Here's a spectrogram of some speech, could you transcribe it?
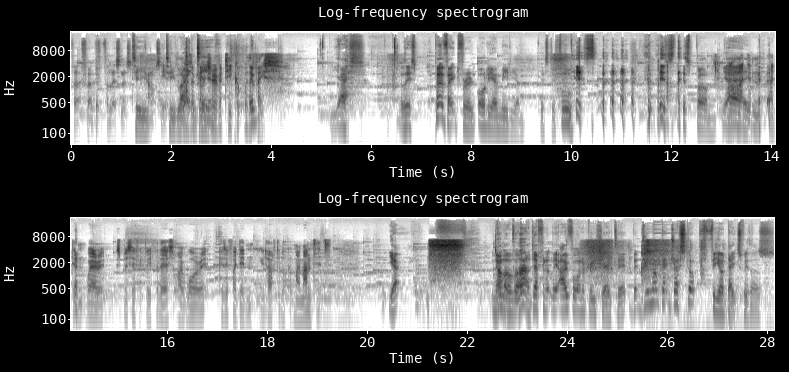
for for, for listeners. T, who cannot see it. T like Like the a drink. Picture of a teacup with a face. Yes. It's perfect for an audio medium. This this this this, this pun. Yeah. Well, I didn't. I didn't wear it specifically for this. I wore it because if I didn't, you'd have to look at my mantids. Yeah. I'm No, up for well, that. I definitely, I for one appreciate it. But do you not get dressed up for your dates with us?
